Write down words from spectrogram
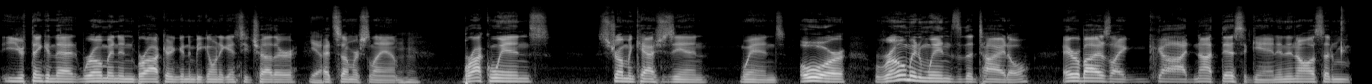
you're thinking that Roman and Brock are going to be going against each other Yeah. Mm-hmm. at SummerSlam. Brock wins, Strowman cashes in, wins, or Roman wins the title. Everybody's like, God, not this again. And then all of a sudden,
